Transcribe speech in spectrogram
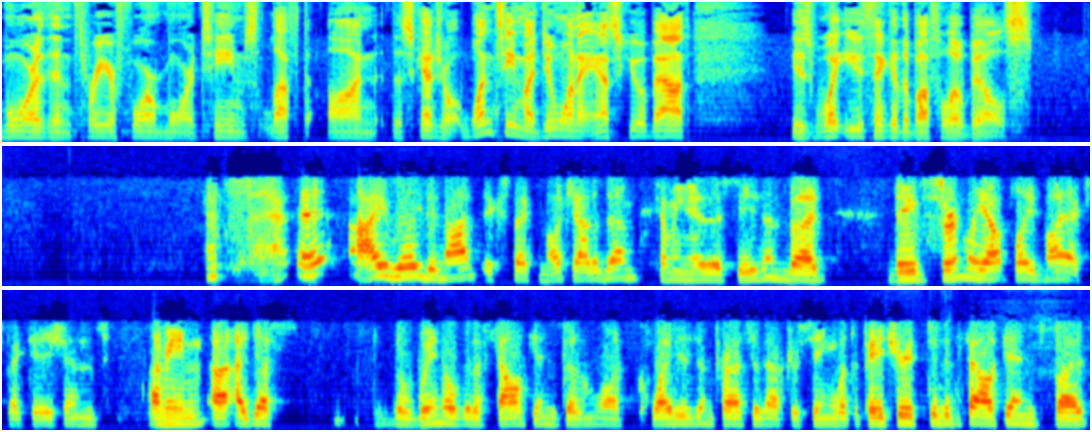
more than three or four more teams left on the schedule. One team I do want to ask you about is what you think of the Buffalo Bills. That's, I really did not expect much out of them coming into the season, but they've certainly outplayed my expectations. I mean, I guess the win over the Falcons doesn't look quite as impressive after seeing what the Patriots did to the Falcons, but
